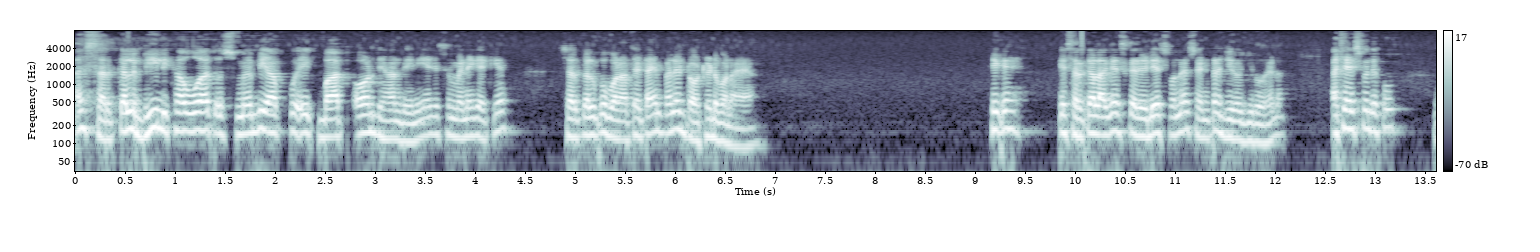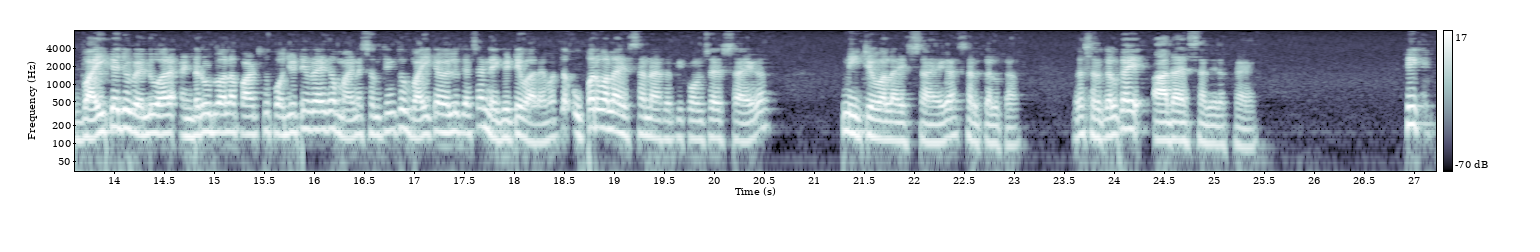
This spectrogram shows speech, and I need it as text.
अरे सर्कल भी लिखा हुआ है तो उसमें भी आपको एक बात और ध्यान देनी है। जैसे मैंने क्या किया? सर्कल को बनाते टाइम पहले डॉटेड बनाया। ठीक है? ये सर्कल आ गया इसका रेडियस वन है सेंटर ज़ीरो ज़ीरो है ना? अच्छा इसमें देखो, y का जो वैल्यू आ रहा है अंडरवुड वाला पार्ट तो पॉजिटिव रहेगा माइनस समथिंग तो y का वैल्यू कैसा? नेगेटिव आ रहा है। मतलब ऊपर वाला हिस्सा ना करके कौन सा हिस्सा आएगा? नीचे वाला हिस्सा आएगा सर्कल का। मतलब सर्कल का आधा हिस्सा दे रखा है। ठीक?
